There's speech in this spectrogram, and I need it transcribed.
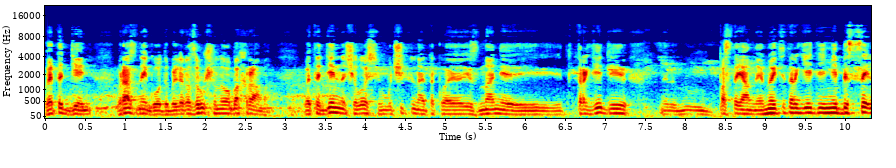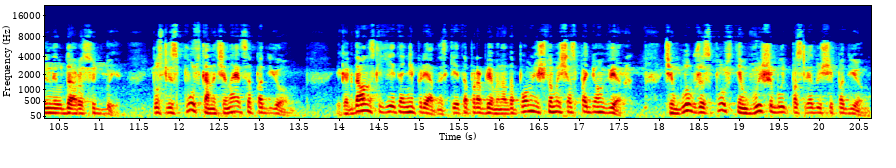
В этот день, в разные годы, были разрушены оба храма. В этот день началось мучительное такое изгнание и трагедии постоянные. Но эти трагедии не бесцельные удары судьбы. После спуска начинается подъем. И когда у нас какие-то неприятности, какие-то проблемы, надо помнить, что мы сейчас пойдем вверх. Чем глубже спуск, тем выше будет последующий подъем.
